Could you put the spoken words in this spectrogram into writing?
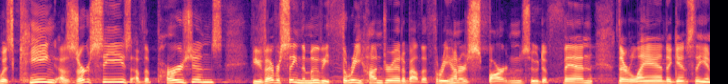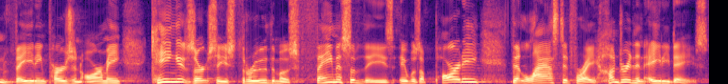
was King Xerxes of the Persians. If you've ever seen the movie 300 about the 300 Spartans who defend their land against the invading Persian army, King Xerxes threw the most famous of these. It was a party that lasted for 180 days.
